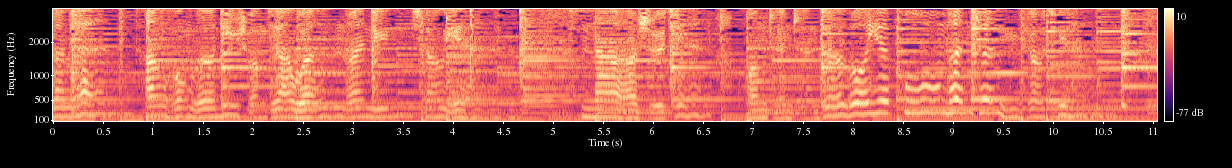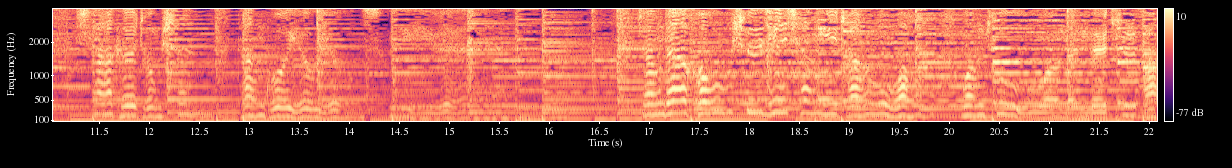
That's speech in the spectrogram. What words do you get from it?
灿烂，烫红了你双颊，温暖你笑颜。那时间，黄澄澄的落叶铺满整条街，下课钟声荡过悠悠岁月。长大后，世界像一张网，网住我们的翅膀。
